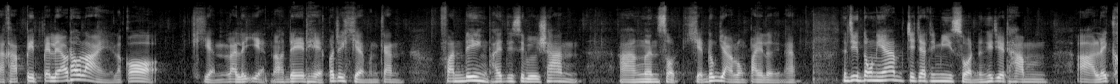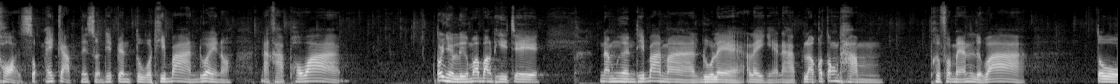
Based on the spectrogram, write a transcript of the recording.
นะครับปิดไปแล้วเท่าไหร่ แล้วก็เขียนรายละเอียดเนาะเดทเทก็จะเขียนเหมือนกัน funding price distribution เงินสดเขียนทุกอย่างลงไปเลยนะครับ จริงๆ ตรงนี้เจจะมีส่วนหนึ่งที่จะทำเลคคอร์ดส่งให้กับในส่วนที่เป็นตัวที่บ้านด้วยเนาะนะครับเพราะว่าต้องอย่าลืมว่าบางทีเจนำเงินที่บ้านมาดูแลอะไรอย่างเงี้ยนะครับ เราก็ต้องทำ performance หรือว่าตัว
